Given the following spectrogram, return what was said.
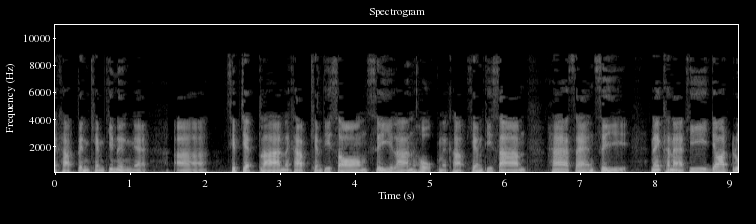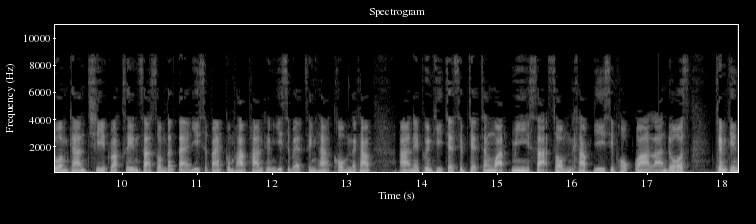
นะครับ เป็นเข็มที่ 1 เนี่ยอ่า17 ล้านนะครับ เข็มที่ 2 4 ล้าน6นะครับ เข็มที่ 3 5แสน4 ในขณะที่ยอดรวมการฉีดวัคซีนสะสมตั้งแต่ 28 กุมภาพันธ์ ถึง 21 สิงหาคมนะครับอ่าในพื้นที่ 77 จังหวัดมีสะสมนะครับ 26 กว่าล้านโดส เข็มที่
